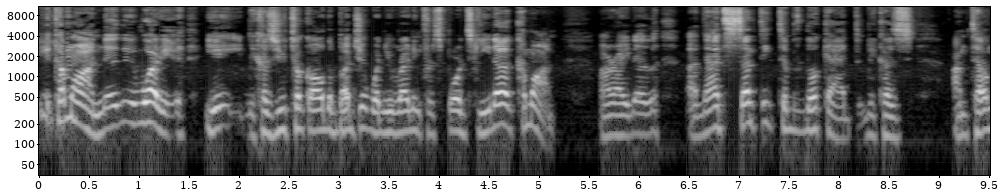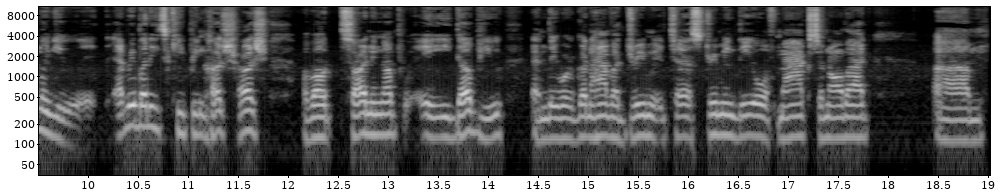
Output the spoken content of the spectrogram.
You, Come on, what? You because you took all the budget when you're writing for Sportskeeda. Come on, all right, uh, uh, that's something to look at because I'm telling you, everybody's keeping hush hush about signing up AEW, and they were going to have a dream a streaming deal with Max and all that. Um,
